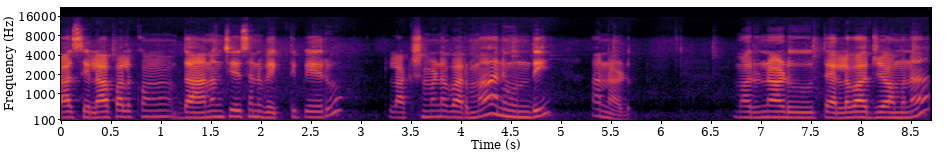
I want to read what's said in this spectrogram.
ఆ శిలాఫలకం దానం చేసిన వ్యక్తి పేరు లక్ష్మణ వర్మ అని ఉంది అన్నాడు. మరునాడు తెల్లవారుజామున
